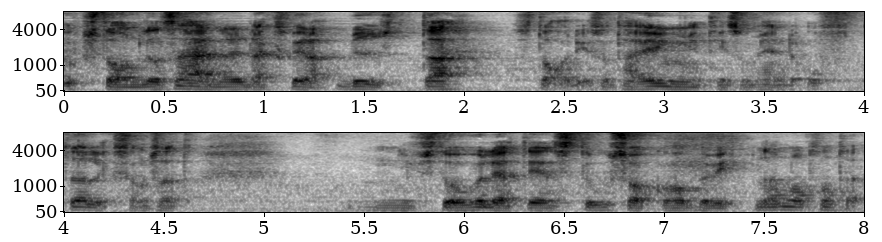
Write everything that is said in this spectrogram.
uppståndelse här när det är dags för er att byta stadie. Sånt här är ju ingenting som händer ofta liksom. Så att ni förstår väl att det är en stor sak att ha bevittnat något sånt här.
